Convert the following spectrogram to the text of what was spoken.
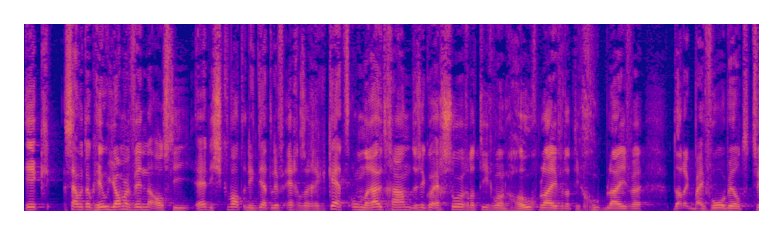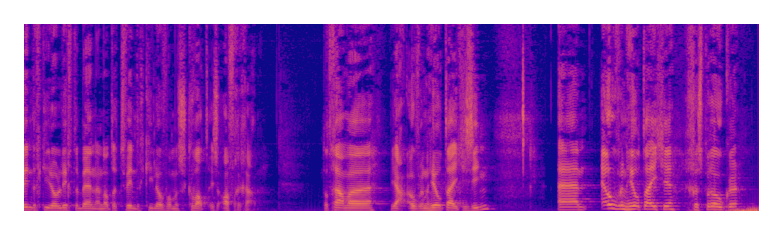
Ik zou het ook heel jammer vinden als die, hè, die squat en die deadlift echt als een raket onderuit gaan. Dus ik wil echt zorgen dat die gewoon hoog blijven, dat die goed blijven. Dat ik bijvoorbeeld 20 kilo lichter ben en dat er 20 kilo van mijn squat is afgegaan. Dat gaan we ja, over een heel tijdje zien. En over een heel tijdje gesproken.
